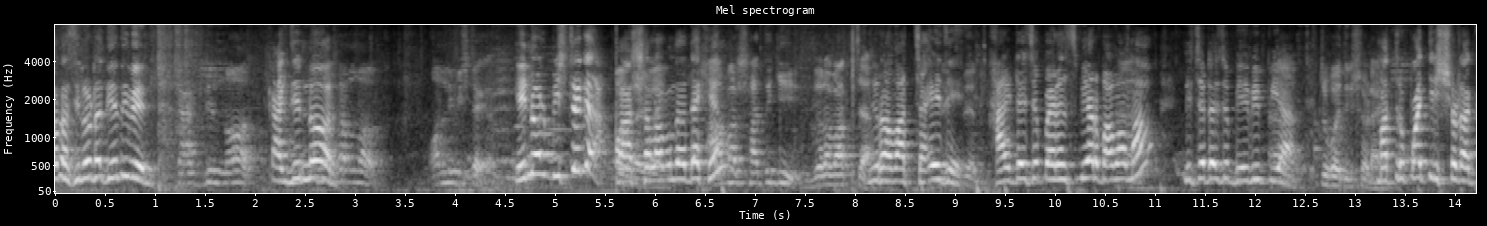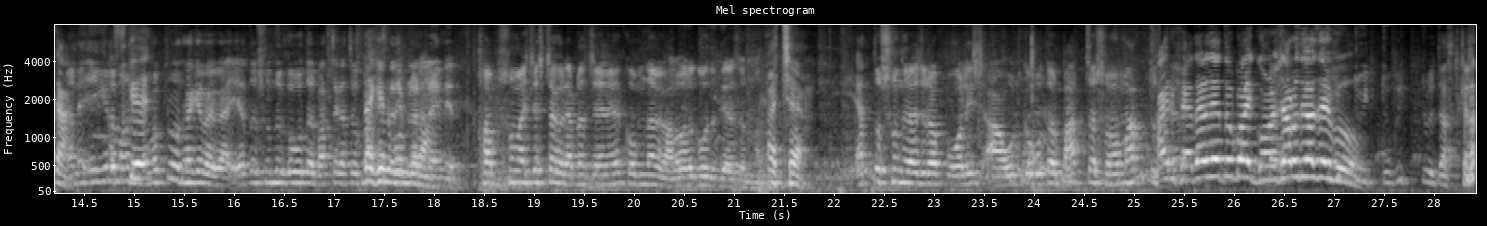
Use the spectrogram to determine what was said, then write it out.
কথা ছিল ওটা দিয়ে দিবেন? নর। কাগজির নর? বিশাল নর। অনলি বিশ টাকা। এই নর বিশ টাকা? মার্শাল্লাহ বন্ধুরা দেখেন। আমার সাথে কি? জোড়া বাচ্চা। জোড়া বাচ্চা। এই যে হাইটা হচ্ছে প্যারেন্টস পিয়ার বাবা মা নিচেটা হচ্ছে বেবি পিয়ার মাত্র পঁয়ত্রিশশো টাকা। মানে এইগুলো আজকে থাকে ভাই এত সুন্দর কবুতর বাচ্চা কাচ্চা দেখেন। সব সময় চেষ্টা করি আপনার চ্যানেলে কম দামে ভালো ভালো কবুতর দেওয়ার জন্য। আচ্ছা। এত সুন্দর জোড়া পলিশ আউল কবুতর বাচ্চা সহ মাত্র আর ফেদার দিয়ে তো ভাই গরজারও দেওয়া যাইবো। একটু একটু জাস্ট খালি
